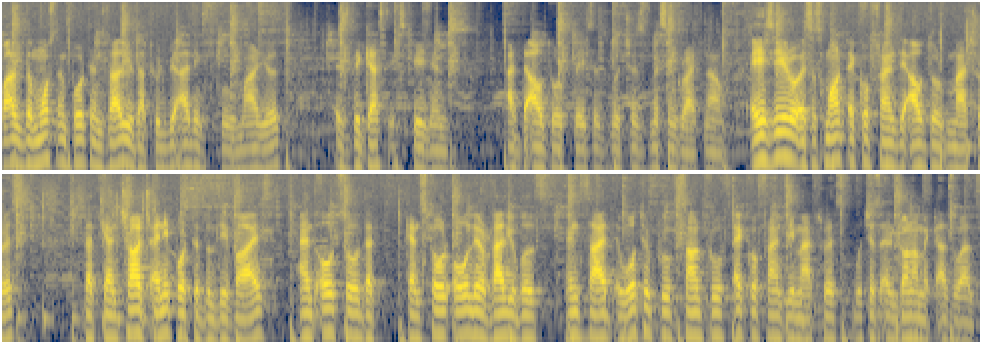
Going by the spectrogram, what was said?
While the most important value that we'll be adding to Marriott is the guest experience at the outdoor places, which is missing right now. A0 is a smart, eco-friendly outdoor mattress that can charge any portable device and also that can store all your valuables inside a waterproof, soundproof, eco-friendly mattress, which is ergonomic as well.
